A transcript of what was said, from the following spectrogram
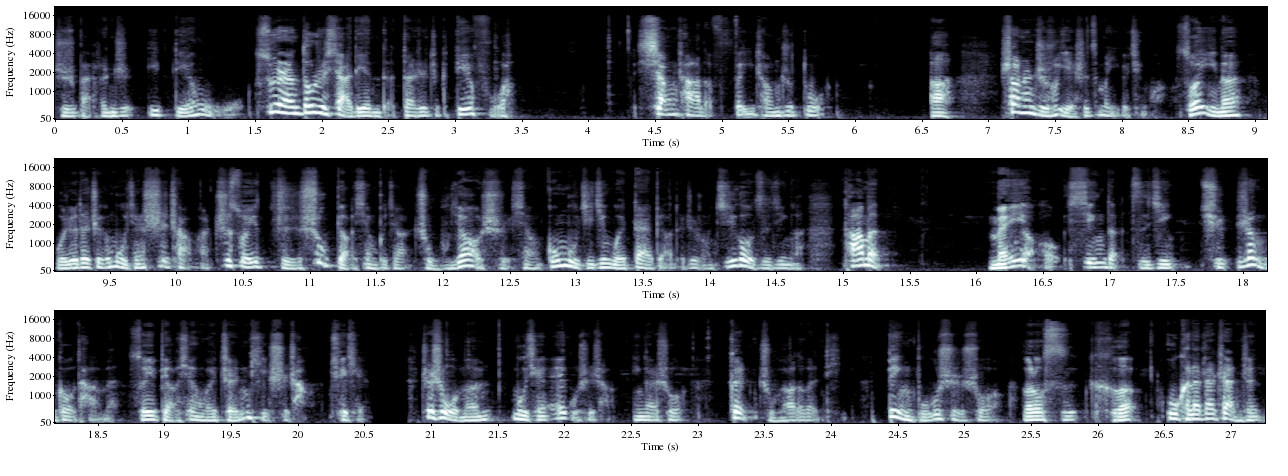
只是百分之一点五，虽然都是下跌的，但是这个跌幅啊。相差的非常之多，啊，上证指数也是这么一个情况，所以呢，我觉得这个目前市场啊，之所以指数表现不佳，主要是像公募基金为代表的这种机构资金啊，他们没有新的资金去认购他们，所以表现为整体市场缺钱，这是我们目前 A 股市场应该说更主要的问题，并不是说俄罗斯和乌克兰的战争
